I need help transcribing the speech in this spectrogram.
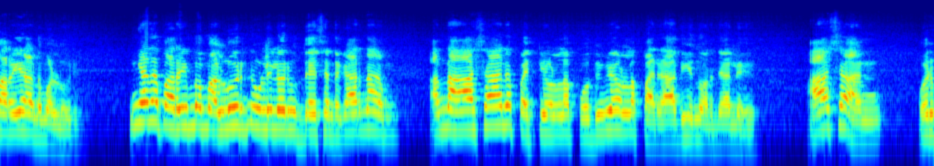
പറയാണ് മള്ളൂർ ഇങ്ങനെ പറയുമ്പോൾ മള്ളൂരിന്റെ ഉള്ളിൽ ഒരു ഉദ്ദേശമുണ്ട്. കാരണം അന്ന് ആശാനെ പറ്റിയുള്ള പൊതുവേ ഉള്ള പരാതി എന്ന് പറഞ്ഞാൽ ആശാൻ ഒരു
